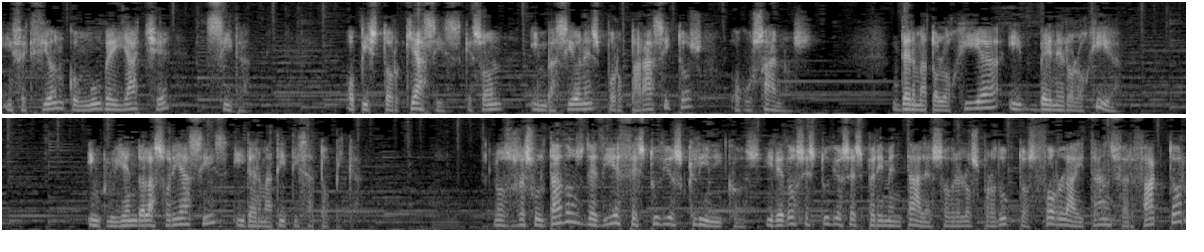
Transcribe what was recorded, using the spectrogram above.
infección con VIH, SIDA, opistorquiasis, que son invasiones por parásitos o gusanos, dermatología y venerología, incluyendo la psoriasis y dermatitis atópica. Los resultados de 10 estudios clínicos y de dos estudios experimentales sobre los productos Forlight Transfer Factor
